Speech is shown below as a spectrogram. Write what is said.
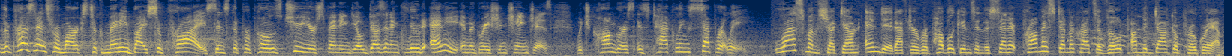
The president's remarks took many by surprise since the proposed two year spending deal doesn't include any immigration changes, which Congress is tackling separately. Last month's shutdown ended after Republicans in the Senate promised Democrats a vote on the DACA program,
